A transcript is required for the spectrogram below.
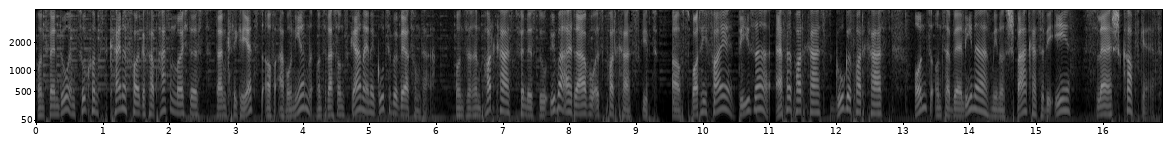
Und wenn du in Zukunft keine Folge verpassen möchtest, dann klicke jetzt auf Abonnieren und lass uns gerne eine gute Bewertung da. Unseren Podcast findest du überall da, wo es Podcasts gibt. Auf Spotify, Deezer, Apple Podcast, Google Podcast und unter berliner-sparkasse.de slash Kopfgeld.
